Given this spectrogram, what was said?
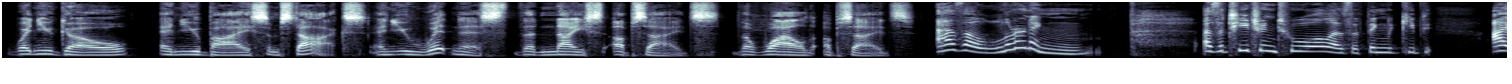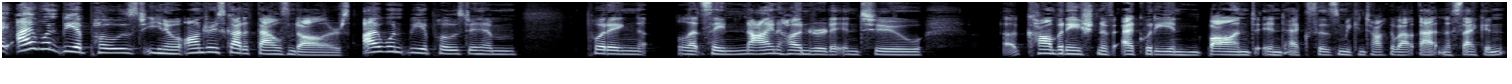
when you go and you buy some stocks and you witness the nice upsides, the wild upsides. As a learning, as a teaching tool, as a thing to keep I, I wouldn't be opposed, you know, Andrey's got a thousand dollars. I wouldn't be opposed to him putting, let's say, 900 into a combination of equity and bond indexes. And we can talk about that in a second.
